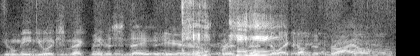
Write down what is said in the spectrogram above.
You mean you expect me to stay here, a prisoner, till I come to trial?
